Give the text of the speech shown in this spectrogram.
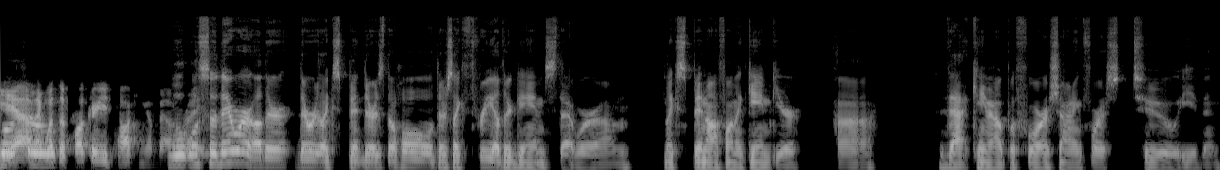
Well, yeah. so- like, what the fuck are you talking about? well, right? well, so there were other, there were like spin. There's the whole. There's like three other games that were um like spin off on the Game Gear, uh, that came out before Shining Force two even.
